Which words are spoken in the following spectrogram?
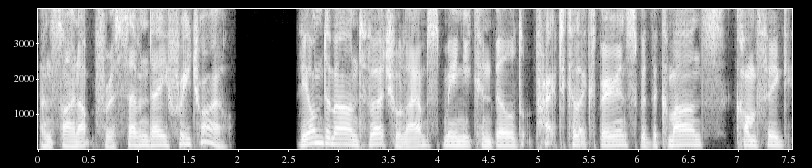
and sign up for a seven day free trial. The on-demand virtual labs mean you can build practical experience with the commands, config,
